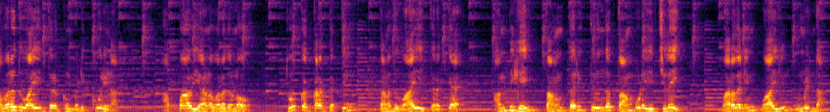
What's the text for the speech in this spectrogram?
அவரது வாயை திறக்கும்படி கூறினார். அப்பாவியான வரதனோ தூக்க கலக்கத்தில் தனது வாயை திறக்க அம்பிகை தாம் தரித்திருந்த தாம்பூல எச்சிலை வரதனின் வாயில் உமிழ்ந்தான்.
